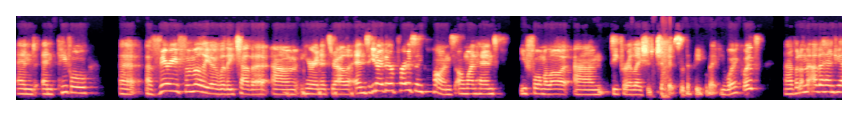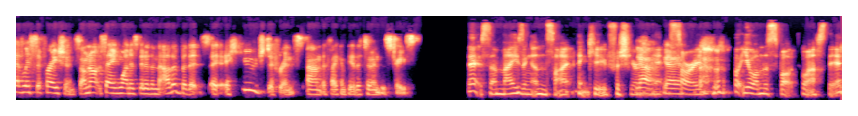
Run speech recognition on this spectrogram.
and and people uh, are very familiar with each other um, here in Israel. And you know there are pros and cons. On one hand, you form a lot um, deeper relationships with the people that you work with. Uh, but on the other hand, you have less separation. So I'm not saying one is better than the other, but it's a, a huge difference um, if I compare the two industries. That's amazing insight. Thank you for sharing yeah, that. Yeah, Sorry, put you on the spot to ask there.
